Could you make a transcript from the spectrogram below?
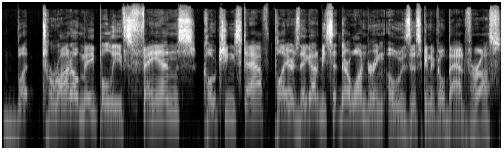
But Toronto Maple Leafs fans, coaching staff, players, they got to be sitting there wondering, oh, is this going to go bad for us?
